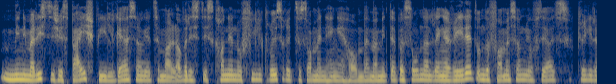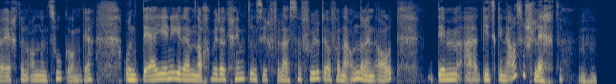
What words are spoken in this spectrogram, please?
minimalistisches Beispiel, gell, sage ich jetzt einmal, aber das, das kann ja noch viel größere Zusammenhänge haben, wenn man mit der Person dann länger redet und auf einmal sagen, ja, jetzt kriege ich da echt einen anderen Zugang. Gell. Und derjenige, der am Nachmittag kommt und sich verlassen fühlt auf einer anderen Art, dem äh, geht's genauso schlecht. Mhm.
